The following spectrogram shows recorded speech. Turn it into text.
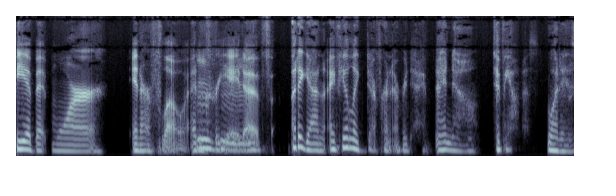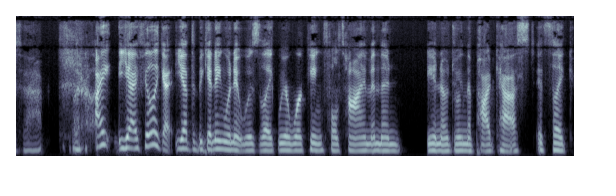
be a bit more in our flow and mm-hmm. creative. But again, I feel like different every day. I know. To be honest. What is that? Literally. I yeah, I feel like at, yeah, at the beginning when it was like we were working full time and then you know doing the podcast, it's like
